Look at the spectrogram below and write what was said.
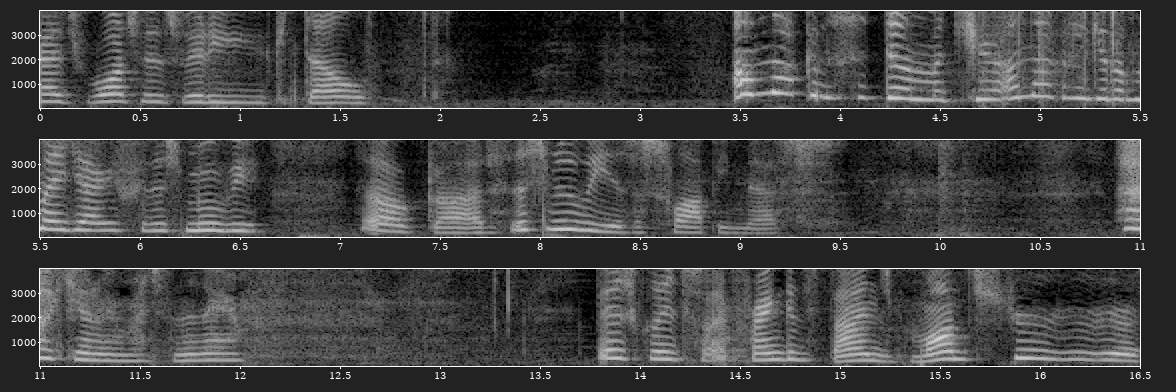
guys, watch this video, you can tell. I'm not gonna sit down in my chair. I'm not gonna get up my jacket for this movie. Oh God, this movie is a sloppy mess. I can't even mention the name. Basically, it's like Frankenstein's monster,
